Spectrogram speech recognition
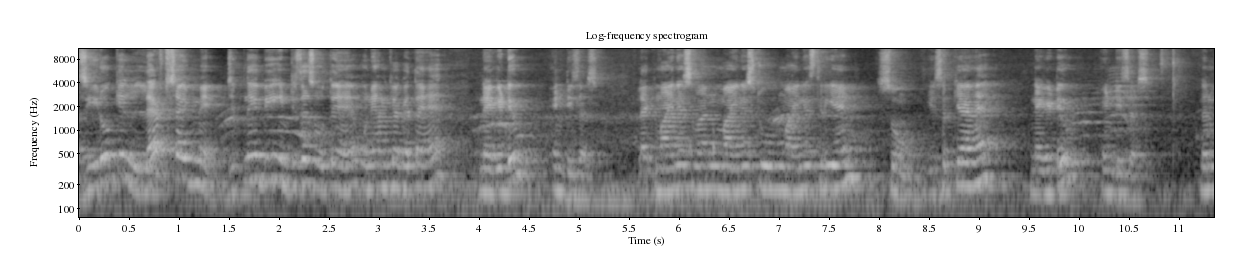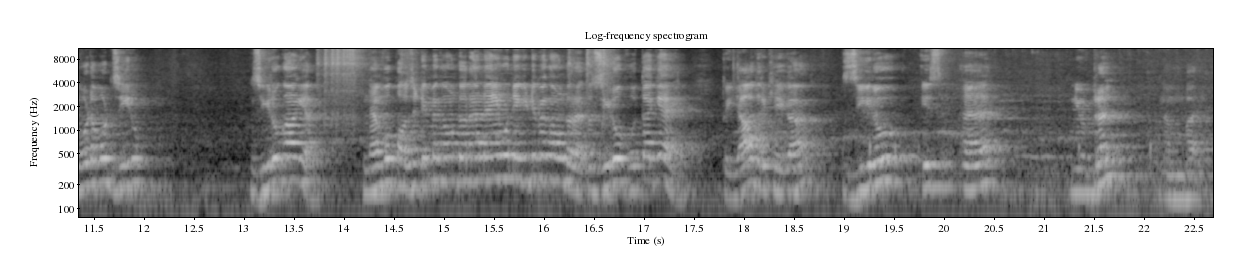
ज़ीरो के लेफ़्ट साइड में जितने भी इंटीजर्स होते हैं, उन्हें हम क्या कहते हैं? Negative integers like minus one minus two minus three and so ये सब क्या है? Negative integers then what about zero zero कहाँ गया? ना वो पॉजिटिव में काउंट हो रहा है, ना ही वो नेगेटिव में काउंट हो रहा है। तो ज़ीरो होता क्या है? तो याद रखिएगा zero is a neutral number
